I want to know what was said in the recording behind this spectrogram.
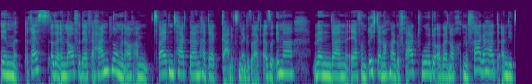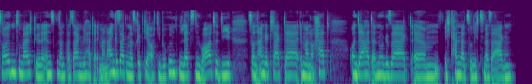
im Rest, also im Laufe der Verhandlungen und auch am zweiten Tag dann hat er gar nichts mehr gesagt. Also immer, wenn dann er vom Richter nochmal gefragt wurde, ob er noch eine Frage hat an die Zeugen zum Beispiel oder insgesamt was sagen will, hat er immer Nein gesagt. Und es gibt ja auch die berühmten letzten Worte, die so ein Angeklagter immer noch hat. Und da hat er nur gesagt, ähm, ich kann dazu nichts mehr sagen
